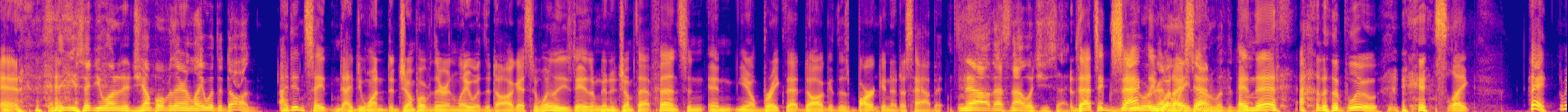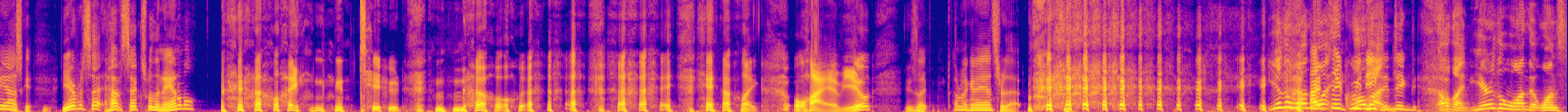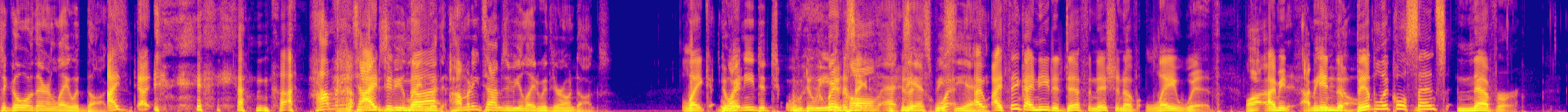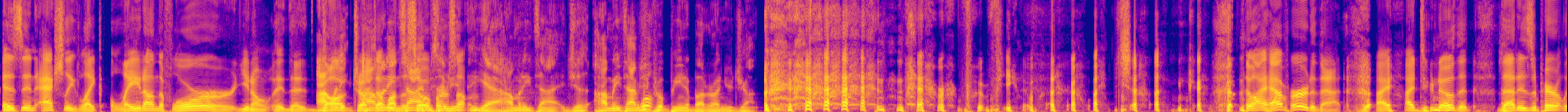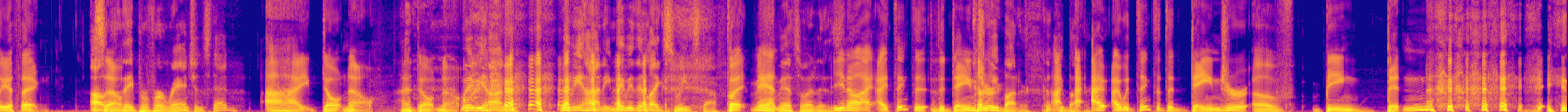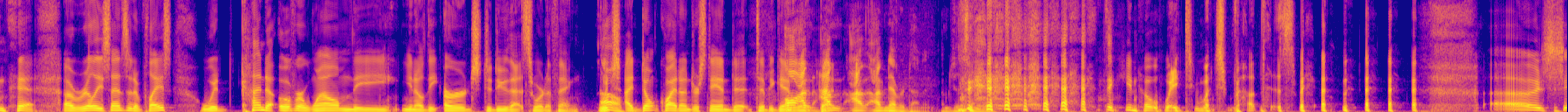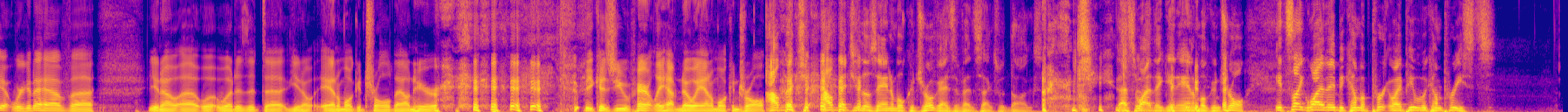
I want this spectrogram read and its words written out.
And And then you said you wanted to jump over there and lay with the dog. I didn't say I wanted to jump over there and lay with the dog. I said one of these days I'm going to jump that fence and, and you know break that dog of this barking at us habit. No, that's not what you said. That's exactly what I said. the. And then out of the blue, it's like, "Hey, let me ask you: You ever se- have sex with an animal?" I'm like, "Dude, no." and I'm like, "Why have you?" He's like, "I'm not going to answer that." You're the one. That I think we need on. to dig- Hold on. You're the one that wants to go over there and lay with dogs. I, I I'm not. how many times have you not- laid with? How many times have you laid with your own dogs? Like, Do I need to? Do we need to call second. at the SPCA? I, I think I need a definition of lay with. Well, I mean, I mean, in the no. biblical sense, never. As in, actually, like laid on the floor, or you know, the How dog many- jumped up on the sofa or you- something. Yeah. How many times? Just how many times Well- you put peanut butter on your junk? Never put peanut butter on my junk. Though I have heard of that. I, I do know that that is apparently a thing. Oh, so do they prefer ranch instead? I don't know. I don't know. Maybe honey. Maybe honey. Maybe they like sweet stuff. But man, Maybe that's what it is. You know, I, I think the the danger Cookie butter. Cookie I, butter. I, I would think that the danger of being bitten in the, a really sensitive place would kind of overwhelm the you know the urge to do that sort of thing, which Oh. I don't quite understand to, to begin oh, with. I'm, I've I've never done it. I'm just. I think you know way too much about this, man. oh shit, we're gonna have. Uh, you know uh, what, what is it? Uh, you know, animal control down here, because you apparently have no animal control. I'll bet you. I'll bet you those animal control guys have had sex with dogs. That's why they get animal control. It's like why they become a pri- why people become priests.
